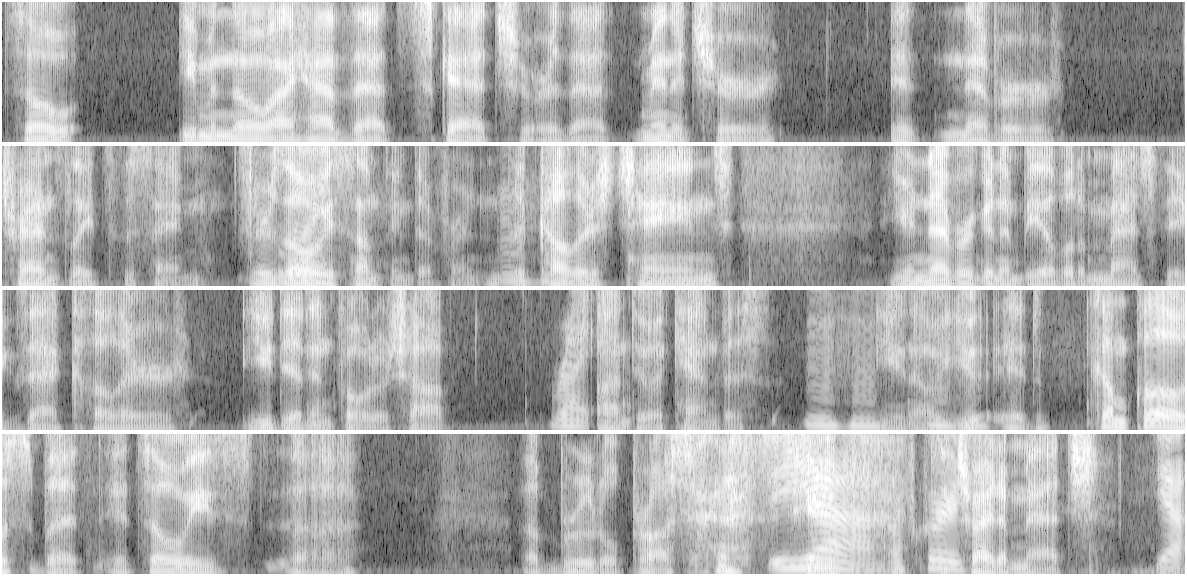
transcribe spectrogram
so even though I have that sketch or that miniature, it never translates the same. There's right. always something different. Mm-hmm. The colors change. You're never going to be able to match the exact color you did in Photoshop right. onto a canvas. Mm-hmm. You know, mm-hmm. you it come close, but it's always uh, a brutal process to, yeah, of course. to try to match. Yeah,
